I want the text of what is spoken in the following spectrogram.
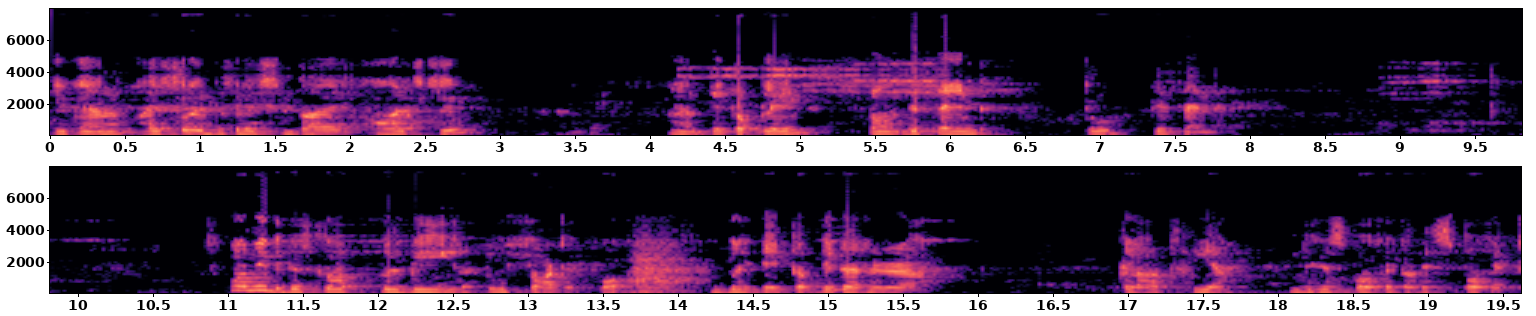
you can isolate the selection by alt q and take a plane from this end to this end or maybe this cloth will be uh, too short for we'll take a bigger uh, cloth. Yeah this is perfect or this is perfect.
